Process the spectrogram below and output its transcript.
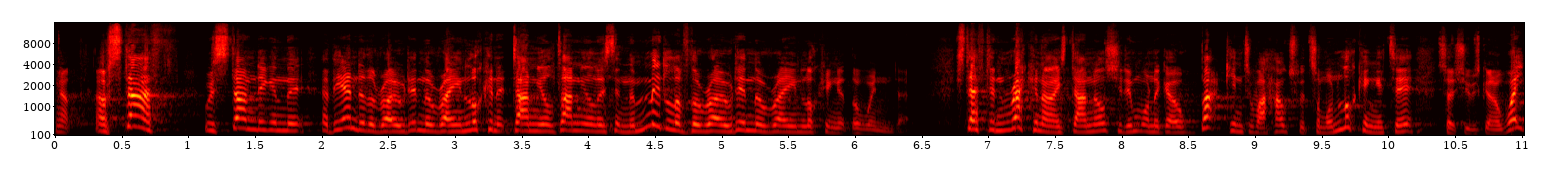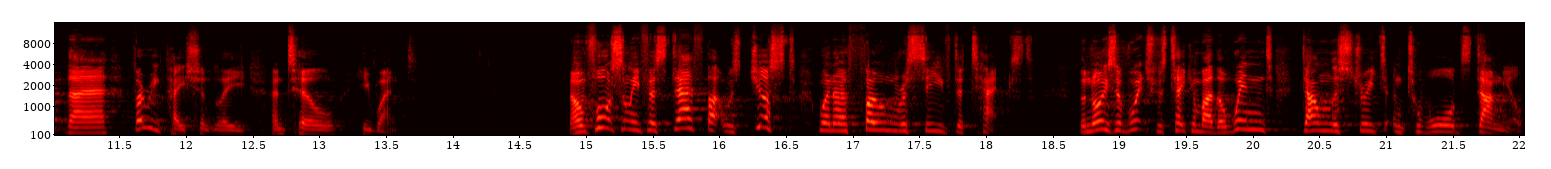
Now, our Steph was standing in the, at the end of the road in the rain looking at Daniel. Daniel is in the middle of the road in the rain looking at the window. Steph didn't recognize Daniel. She didn't want to go back into a house with someone looking at it, so she was going to wait there very patiently until he went. Now, unfortunately for Steph, that was just when her phone received a text, the noise of which was taken by the wind down the street and towards Daniel.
